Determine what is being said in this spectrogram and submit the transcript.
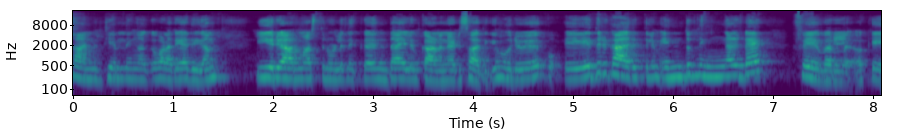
സാന്നിധ്യം നിങ്ങൾക്ക് വളരെയധികം ഈ ഒരു ആറുമാസത്തിനുള്ളിൽ നിങ്ങൾക്ക് എന്തായാലും കാണാനായിട്ട് സാധിക്കും. ഒരു ഏതൊരു കാര്യത്തിലും എന്തും നിങ്ങളുടെ ഫേവറിൽ ഓക്കെ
